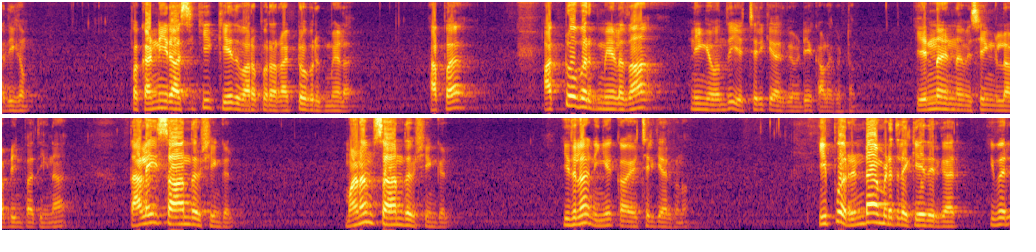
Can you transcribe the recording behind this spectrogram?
அதிகம். இப்போ கன்னி ராசிக்கு கேது வரப்போகிறார் அக்டோபருக்கு மேலே. அப்போ அக்டோபருக்கு மேலே தான் நீங்கள் வந்து எச்சரிக்கையாக இருக்க வேண்டிய காலகட்டம். என்ன என்ன விஷயங்கள் அப்படின்னு பார்த்தீங்கன்னா தலை சார்ந்த விஷயங்கள் மனம் சார்ந்த விஷயங்கள் இதெல்லாம் நீங்கள் க எச்சரிக்கையாக இருக்கணும். இப்போ ரெண்டாம் இடத்துல கேது இருக்கார். இவர்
